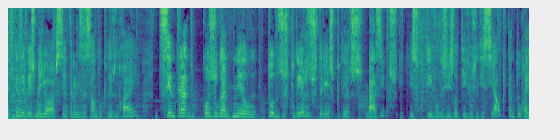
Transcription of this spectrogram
a cada vez maior centralização do poder do rei, conjugando nele todos os poderes, os três poderes básicos, executivo, legislativo e judicial. Portanto, o rei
